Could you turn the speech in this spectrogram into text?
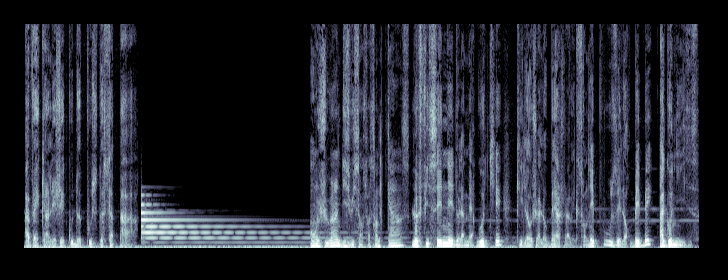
avec un léger coup de pouce de sa part. En juin 1875, le fils aîné de la mère Gauthier, qui loge à l'auberge avec son épouse et leur bébé, agonise.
